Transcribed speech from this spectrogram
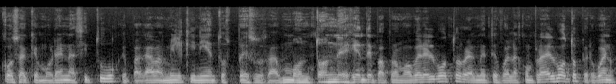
cosa que Morena sí tuvo, que pagaba 1.500 pesos a un montón de gente para promover el voto, realmente fue la compra del voto, pero bueno,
